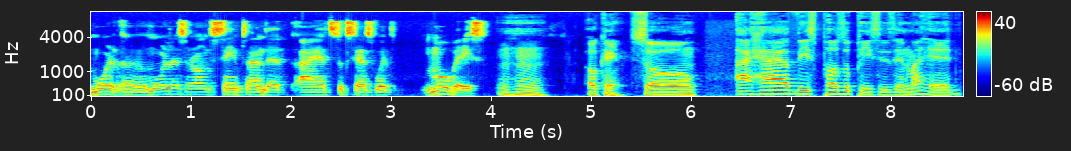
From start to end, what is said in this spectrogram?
more uh, more or less around the same time that I had success with Mobase. Mm-hmm. Okay, so I have these puzzle pieces in my head.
